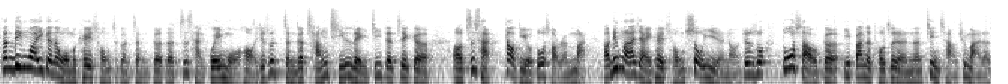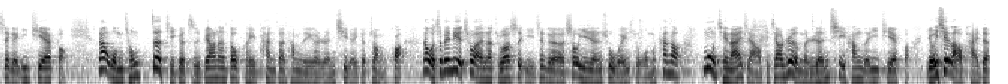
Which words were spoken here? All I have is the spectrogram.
那另外一个呢，我们可以从这个整个的资产规模哈，也就是说整个长期累积的这个呃资产到底有多少人买。啊，另外来讲也可以从受益人哦，就是说多少个一般的投资人呢进场去买了这个 ETF 哦，那我们从这几个指标呢都可以判断他们的一个人气的一个状况。那我这边列出来呢，主要是以这个受益人数为主。我们看到目前来讲比较热门、人气夯的 ETF 有一些老牌的，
